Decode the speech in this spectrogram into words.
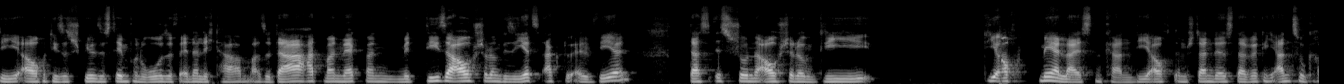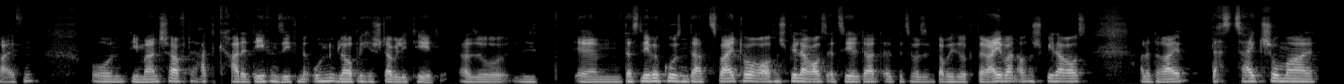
die auch dieses Spielsystem von Rose verinnerlicht haben. Also da hat man, merkt man mit dieser Aufstellung, die sie jetzt aktuell wählen, das ist schon eine Aufstellung, die die auch mehr leisten kann, die auch imstande ist, da wirklich anzugreifen. Und die Mannschaft hat gerade defensiv eine unglaubliche Stabilität. Also, ähm, dass Leverkusen da zwei Tore aus dem Spiel heraus erzählt hat, äh, beziehungsweise, glaube ich, so drei waren aus dem Spiel heraus, alle drei, das zeigt schon mal,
